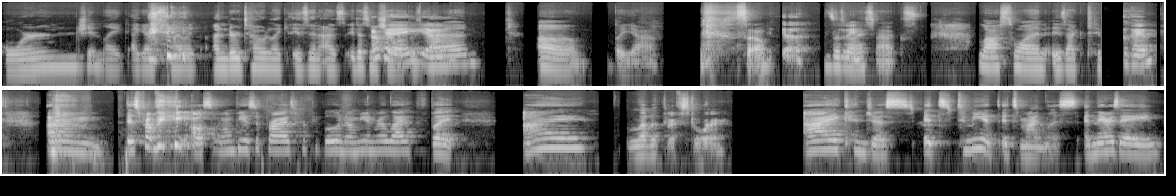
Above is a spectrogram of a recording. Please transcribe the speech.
orange and like I guess my like undertone like isn't as it doesn't okay, show up as yeah. bad. Um, but yeah. so yeah, those are my snacks. Last one is activity. Okay. Um, this probably also won't be a surprise for people who know me in real life, but I love a thrift store. I can just it's to me it, it's mindless, and there's a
